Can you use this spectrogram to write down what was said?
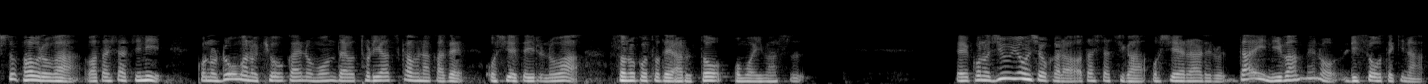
使徒パウロが私たちにこのローマの教会の問題を取り扱う中で教えているのはそのことであると思います。この14章から私たちが教えられる第2番目の理想的な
